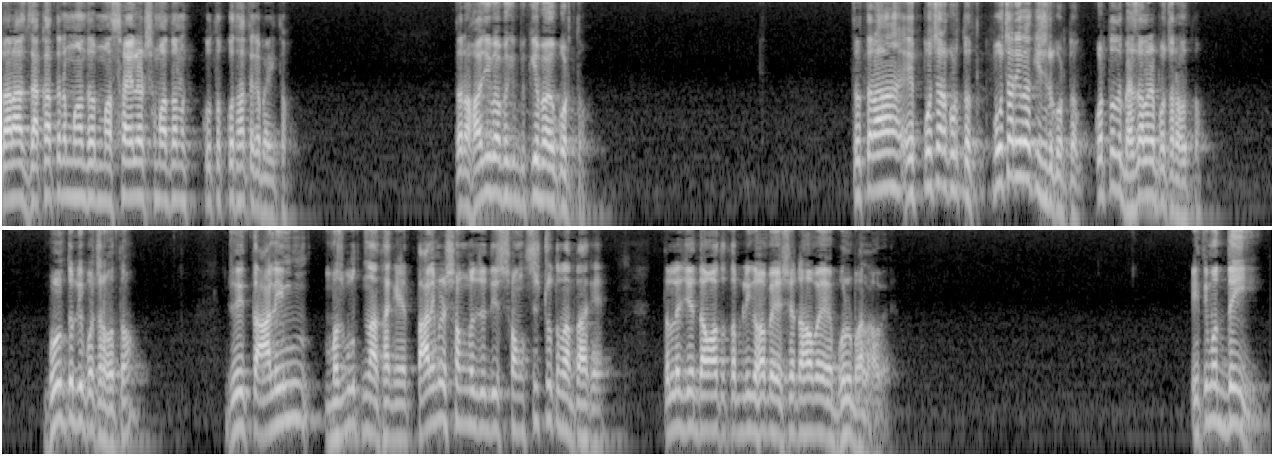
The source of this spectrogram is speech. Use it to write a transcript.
তারা জাকাতের মাধ্যম, মাসাইলের সমাধান কোথা- থেকে পাইত? তারা হজিভাবে কীভাবে করতো? তো তারা এ প্রচার করতো। প্রচারই বা কিসের করতো? করতো তো ভেজালের প্রচার হতো। ভুল ত্রুটি প্রচার হতো। যদি তালিম মজবুত না থাকে, তালিমের সঙ্গে যদি সংশ্লিষ্টতা না থাকে, তাহলে যে দাওয়াত তাবলিগ হবে, সেটা হবে ভুলভাল হবে। ইতিমধ্যেই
